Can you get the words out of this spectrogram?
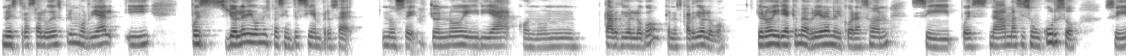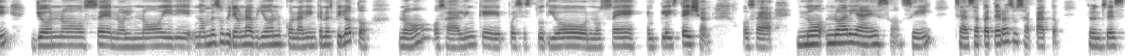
nuestra salud es primordial y pues yo le digo a mis pacientes siempre, o sea, no sé, yo no iría con un cardiólogo que no es cardiólogo. Yo no iría que me abrieran el corazón si pues nada más hizo un curso, ¿sí? Yo no sé, no, iría, no me subiría a un avión con alguien que no es piloto, ¿no? O sea, alguien que pues estudió, no sé, en PlayStation. O sea, no, no haría eso, ¿sí? O sea, zapatero a su zapato. Entonces,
